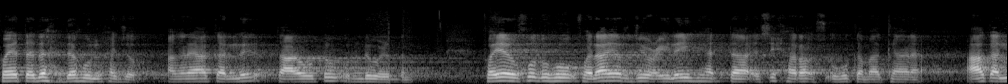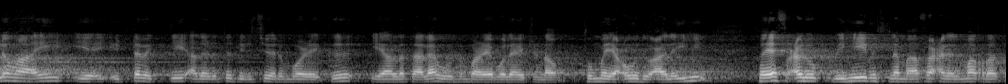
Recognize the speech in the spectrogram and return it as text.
ഫയതദഹ്ദഹുൽ ഹജർ. അങ്ങനെ ആ കല്ല് താഴോട്ട് ഉരുണ്ട് വീഴുന്നു ഫയഖുദുഹു ഫലാ യർജിഉ ഇലൈഹി ഹത്താ യസിഹ റഅസുഹു കമാ കാന ആ കല്ലുമായി ഇട്ട വ്യക്തി അതെടുത്ത് തിരിച്ചു വരുമ്പോഴേക്ക് ഇയാളുടെ തല വീണ്ടും പഴയ പോലെ ആയിട്ടുണ്ടാവും ثم يعود عليه فيفعل به مثل ما فعل المرة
